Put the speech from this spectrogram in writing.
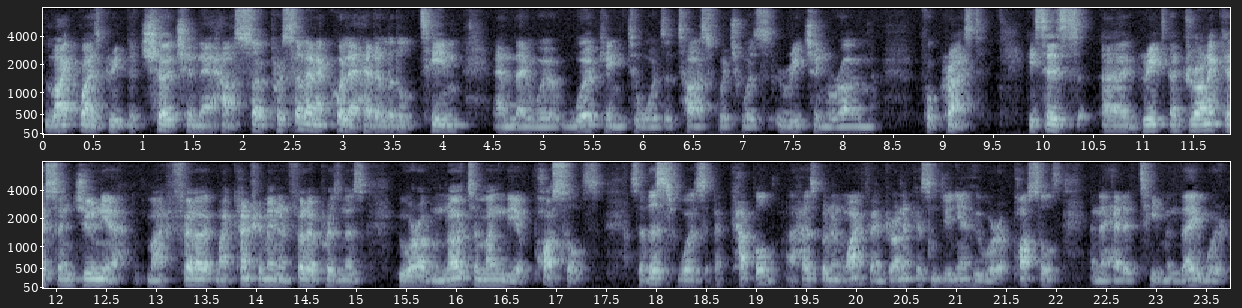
likewise, greet the church in their house. So Priscilla and Aquila had a little team, and they were working towards a task which was reaching Rome for Christ. He says, uh, Greet Andronicus and Junia, my fellow, my countrymen and fellow prisoners who are of note among the apostles. So this was a couple, a husband and wife, Andronicus and Junia, who were apostles, and they had a team, and they were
